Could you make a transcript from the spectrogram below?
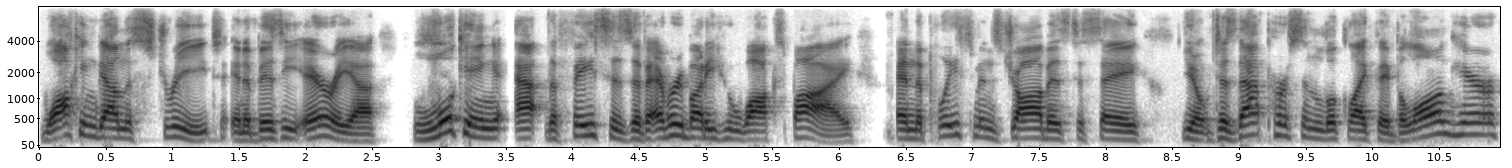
walking down the street in a busy area looking at the faces of everybody who walks by and the policeman's job is to say you know, does that person look like they belong here?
